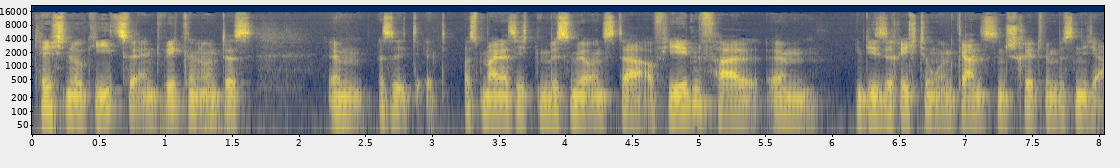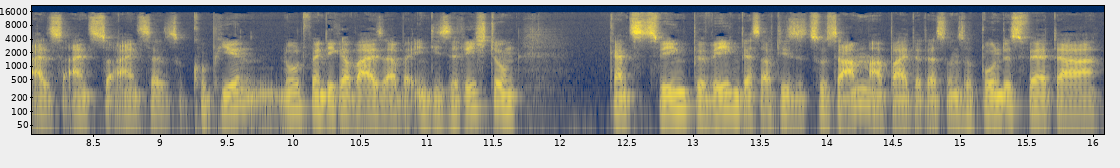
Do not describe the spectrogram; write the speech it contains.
Technologie zu entwickeln. Und das, ähm, also aus meiner Sicht müssen wir uns da auf jeden Fall ähm, in diese Richtung und ganzen Schritt, wir müssen nicht alles eins zu eins also kopieren, notwendigerweise, aber in diese Richtung ganz zwingend bewegen, dass auch diese Zusammenarbeit, dass unsere Bundeswehr da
